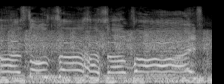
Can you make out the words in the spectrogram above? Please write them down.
us those survive. have survived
